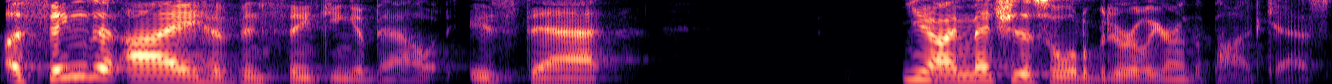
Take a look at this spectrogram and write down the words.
a thing that I have been thinking about is that, you know, I mentioned this a little bit earlier on the podcast.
